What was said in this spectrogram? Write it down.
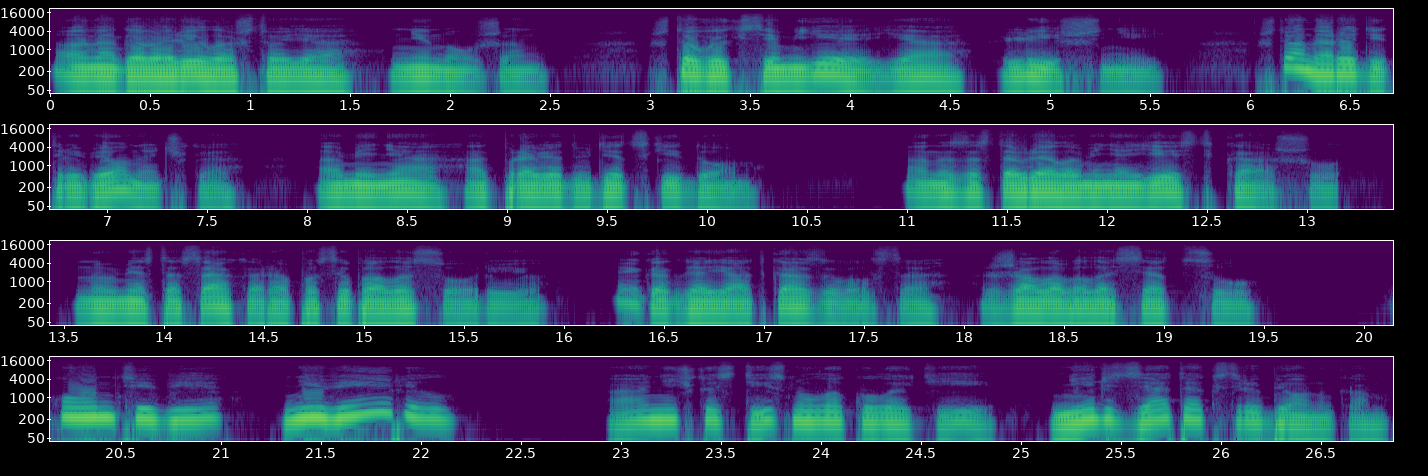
Она говорила, что я не нужен, что в их семье я лишний, что она родит ребеночка, а меня отправят в детский дом. Она заставляла меня есть кашу, но вместо сахара посыпала солью. И когда я отказывался, жаловалась отцу. «Он тебе не верил?» Анечка стиснула кулаки. «Нельзя так с ребенком.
